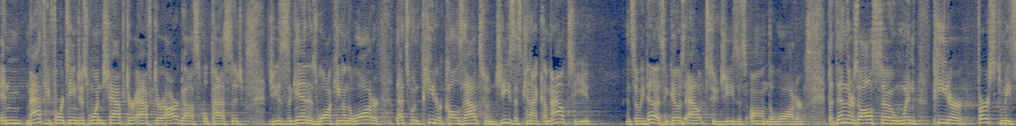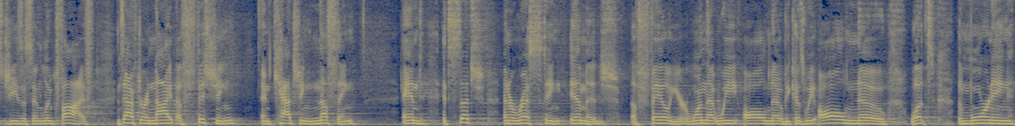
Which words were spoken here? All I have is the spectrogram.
in Matthew 14, just one chapter after our gospel passage, Jesus again is walking on the water. That's when Peter calls out to him, Jesus, can I come out to you? And so he does. He goes out to Jesus on the water. But then there's also when Peter first meets Jesus in Luke 5. It's after a night of fishing and catching nothing. And it's such an arresting image of failure, one that we all know because we all know what the morning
